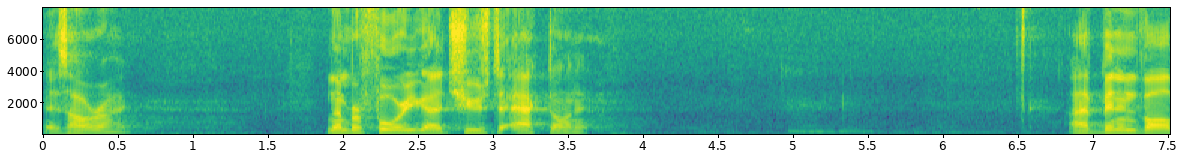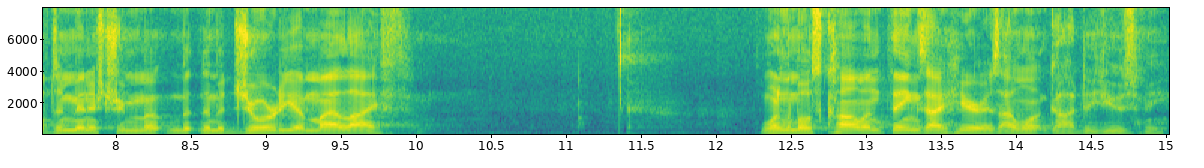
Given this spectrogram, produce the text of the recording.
It's all right. Number four, you got to choose to act on it. I've been involved in ministry the majority of my life. One of the most common things I hear is, I want God to use me.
